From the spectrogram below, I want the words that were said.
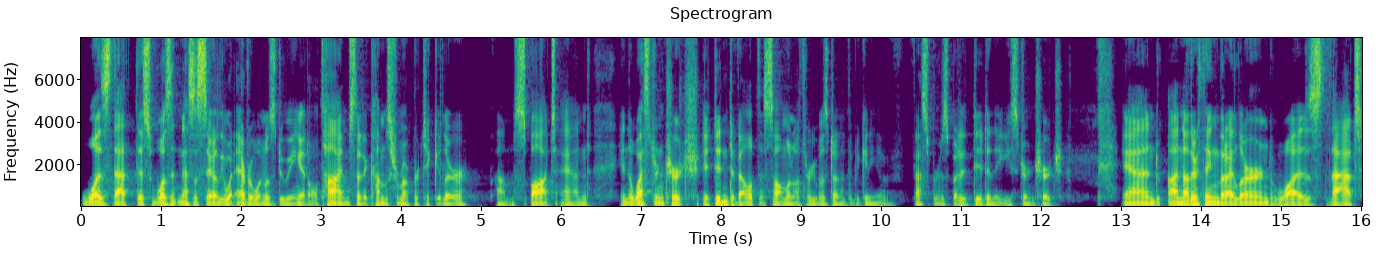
was that this wasn't necessarily what everyone was doing at all times, that it comes from a particular um, spot. And in the Western Church, it didn't develop that Psalm 103 was done at the beginning of Vespers, but it did in the Eastern Church. And another thing that I learned was that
